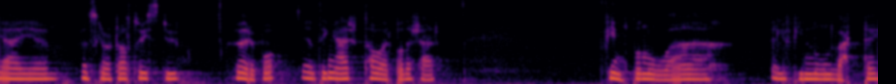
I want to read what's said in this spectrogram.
jeg ønsker i hvert fall at hvis du hører på En ting er ta vare på deg sjæl. Finn på noe, eller finn noen verktøy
